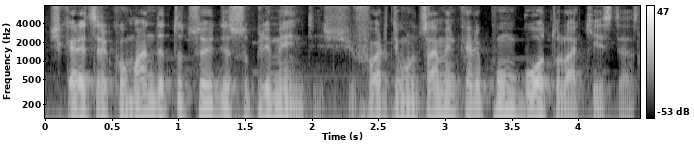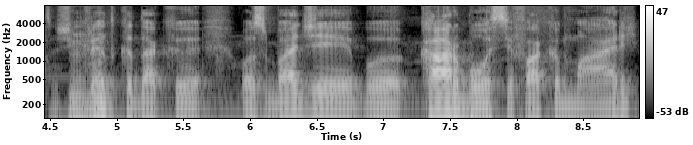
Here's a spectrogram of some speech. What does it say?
și care îți recomandă tot soiul de suplimente. Și foarte mulți oameni care pun botul la chestia asta și mm-hmm. cred că dacă o să bage bă, carbo o să se facă mari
